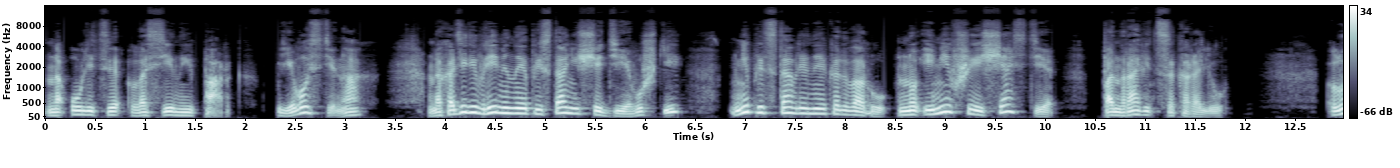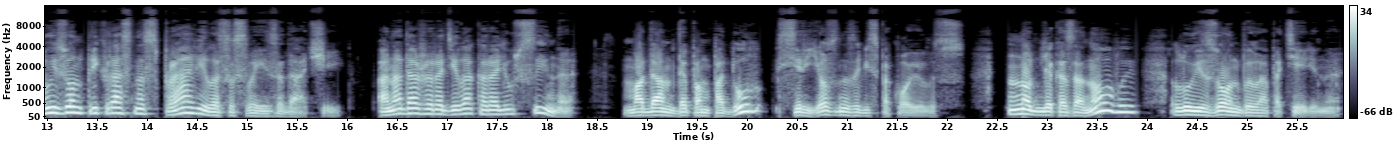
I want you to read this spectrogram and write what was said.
на улице Лосиный парк. В его стенах находили временное пристанище девушки, не представленные ко двору, но имевшие счастье понравиться королю. Луизон прекрасно справилась со своей задачей. Она даже родила королю сына. Мадам де Помпадур серьезно забеспокоилась. Но для Казановы Луизон была потеряна.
